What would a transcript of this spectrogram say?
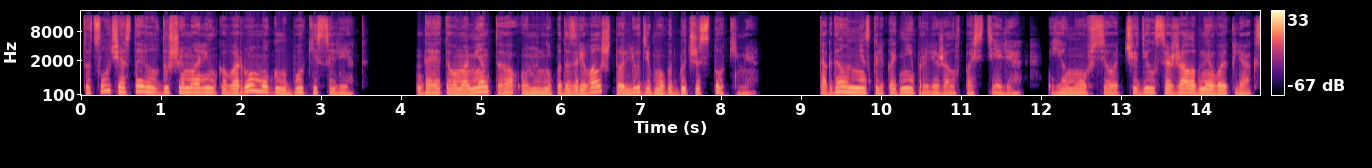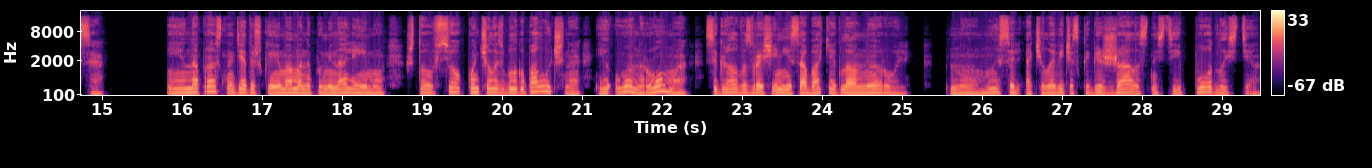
Тот случай оставил в душе маленького Рома глубокий след. До этого момента он не подозревал, что люди могут быть жестокими. Тогда он несколько дней пролежал в постели. Ему все чудился жалобный вой клякса. И напрасно дедушка и мама напоминали ему, что все кончилось благополучно, и он, Рома, сыграл в возвращении собаки главную роль. Но мысль о человеческой безжалостности и подлости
